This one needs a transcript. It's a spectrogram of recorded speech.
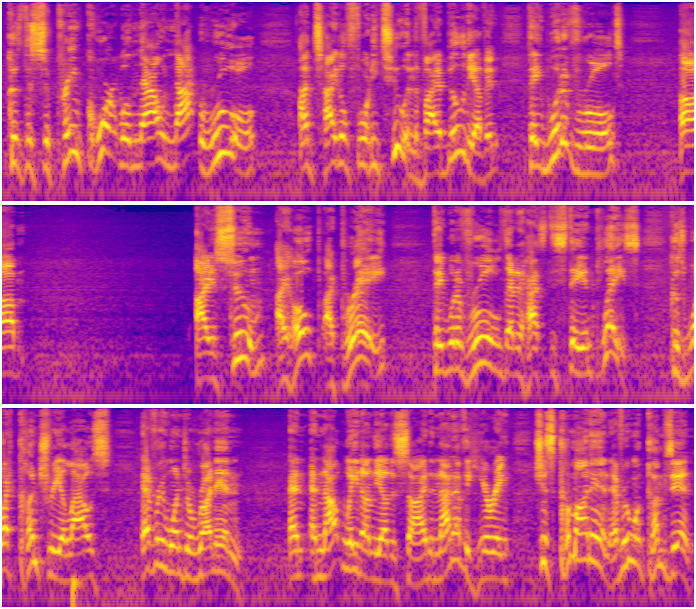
because the Supreme Court will now not rule on Title 42 and the viability of it. They would have ruled, um, I assume, I hope, I pray, they would have ruled that it has to stay in place. Because what country allows everyone to run in and, and not wait on the other side and not have a hearing? Just come on in. Everyone comes in.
